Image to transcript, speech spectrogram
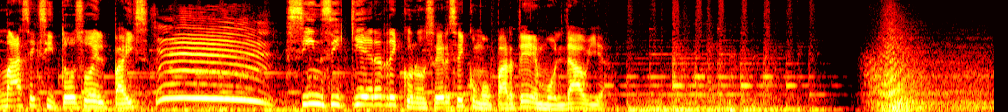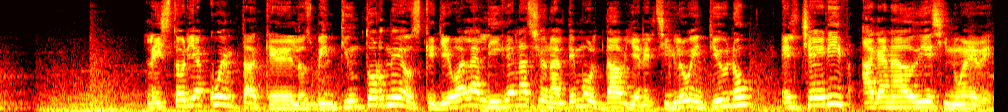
más exitoso del país, sin siquiera reconocerse como parte de Moldavia. La historia cuenta que de los 21 torneos que lleva la Liga Nacional de Moldavia en el siglo XXI, el Sheriff ha ganado 19.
